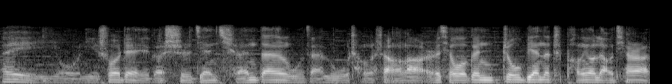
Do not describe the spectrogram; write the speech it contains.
哎呦，你说这个时间全耽误在路程上了，而且我跟周边的朋友聊天啊。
